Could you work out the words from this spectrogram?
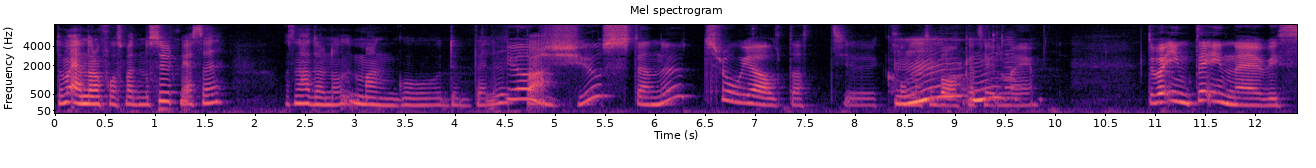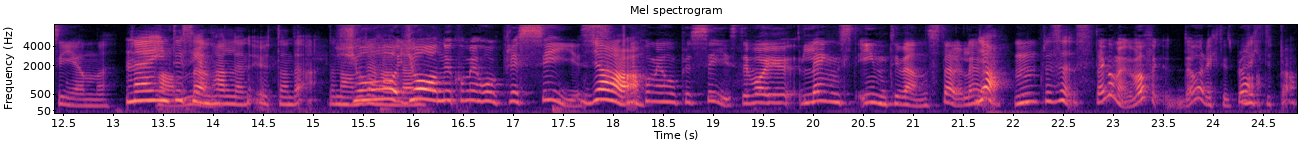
De var en av de få som hade något surt med sig. Och sen hade de någon mango dubbel Ja, just det. Nu tror jag allt att eh, komma Mm, tillbaka mm. till mig. Du var inte inne vid scen... Nej, inte i Hallen. scenhallen utan den andra Ja, hallen. ja, nu kommer jag ihåg precis. Ja. Nu kommer jag ihåg precis. Det var ju längst in till vänster, eller hur? Ja. Mm. Precis. Där kom jag. Det var, det var riktigt bra. Riktigt bra.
